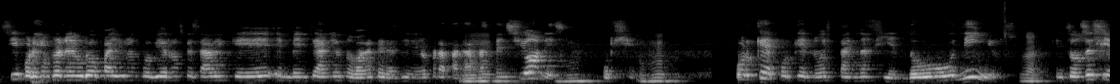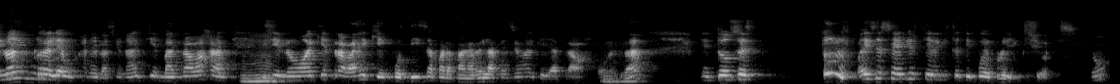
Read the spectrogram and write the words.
Sí, por ejemplo, en Europa hay unos gobiernos que saben que en 20 años no van a tener dinero para pagar las pensiones, por ejemplo. ¿Por qué? Porque no están naciendo niños. Entonces, si no hay un relevo generacional, ¿quién va a trabajar? Y si no hay quien trabaje, ¿quién cotiza para pagarle la pensión al que ya trabajó, verdad? Entonces, todos los países serios tienen este tipo de proyecciones, ¿no?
